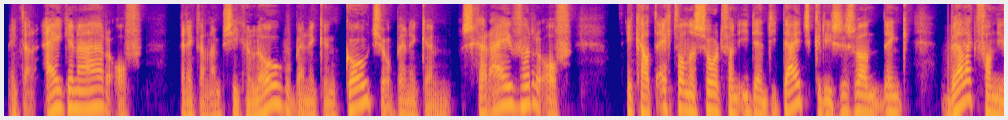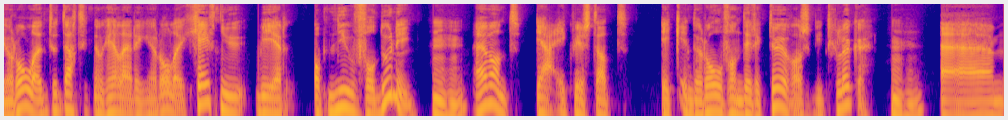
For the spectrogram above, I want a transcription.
ben ik dan eigenaar? Of ben ik dan een psycholoog? Of ben ik een coach? Of ben ik een schrijver? Of ik had echt wel een soort van identiteitscrisis. Want denk, welk van die rollen, toen dacht ik nog heel erg in rollen, geeft nu weer opnieuw voldoening. Hè, want ja, ik wist dat ik in de rol van directeur was ik niet gelukkig. Mhm, Ehm,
